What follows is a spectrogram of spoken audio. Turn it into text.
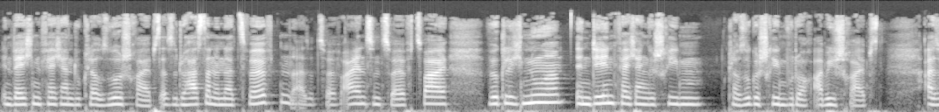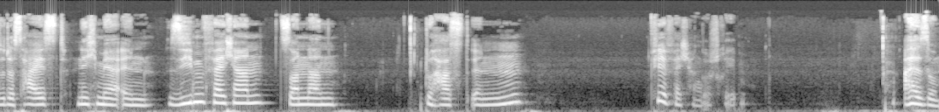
in welchen Fächern du Klausur schreibst. Also du hast dann in der 12., also 12.1 und 12.2, wirklich nur in den Fächern geschrieben, Klausur geschrieben, wo du auch Abi schreibst. Also das heißt nicht mehr in sieben Fächern, sondern du hast in vier Fächern geschrieben. Also,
